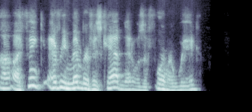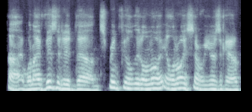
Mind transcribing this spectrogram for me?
Uh, I think every member of his cabinet was a former Whig. Uh, when I visited um, Springfield, Illinois, Illinois several years ago,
